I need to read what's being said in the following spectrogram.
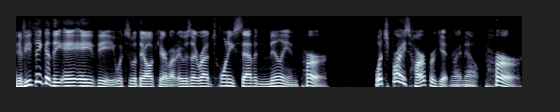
And if you think of the AAV, which is what they all care about, it was like around 27 million per. What's Bryce Harper getting right now per?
